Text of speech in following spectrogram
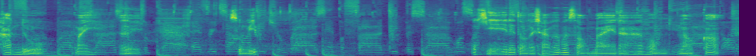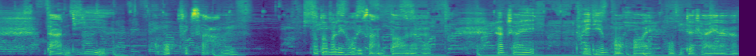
ทันอยู่ไหมเอ่ย ศูนย์วิบโอเคได้ตัวกระช้าเพิ่มมาสองใบนะครับผมเราก็ด่านที่หกสิบสามเราต้องมาเล่นหกสิบสามต่อนะครับห้ามใช้ไอเทมหอคอยผมจะใช้นะครับ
